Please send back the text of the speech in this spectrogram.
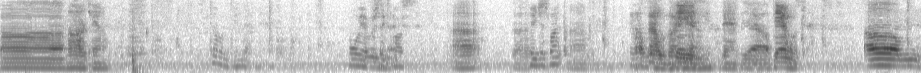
uh On our channel. Just don't do that, man. Only have for six next? months. Uh, Who uh, just went? um, Salazar. Dan. Yeah, Dan. Yeah. Dan was next. Um,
